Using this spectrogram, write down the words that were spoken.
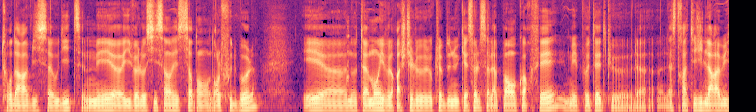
Tour d'Arabie Saoudite, mais euh, ils veulent aussi s'investir dans, le football. Et notamment, ils veulent racheter le, club de Newcastle. Ça l'a pas encore fait, mais peut-être que la, stratégie de l'Arabie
